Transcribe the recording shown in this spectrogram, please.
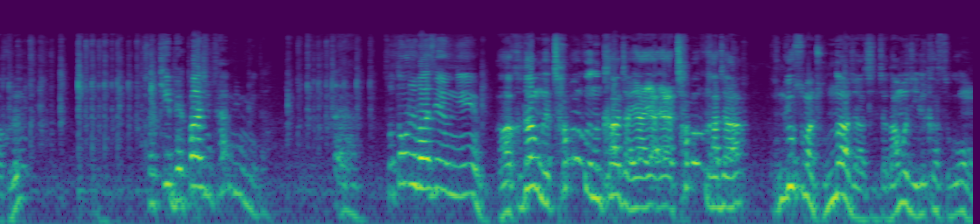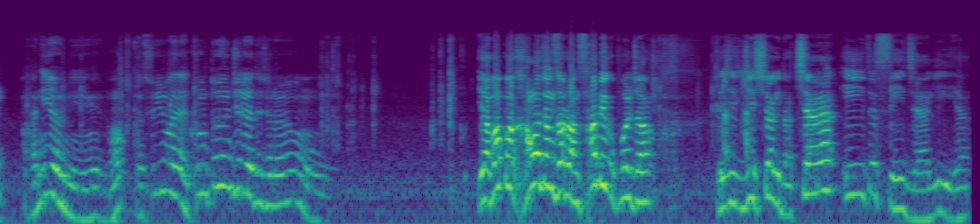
아 그래? 저 키 183입니다. 소통 좀 하세요, 형님. 아 그 다음 그냥 차범근 가자 야야야 차범근 가자 공격수만 존나 하자 진짜 나머지 일카 쓰고 아니에요, 형님. 어? 그냥 수비만 해. 그럼 또 연질해야 되잖아요. 야 마빠 강화장사로 한 400억 벌자 자, 이제, 이제 시작이다 자 이제 시작이야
